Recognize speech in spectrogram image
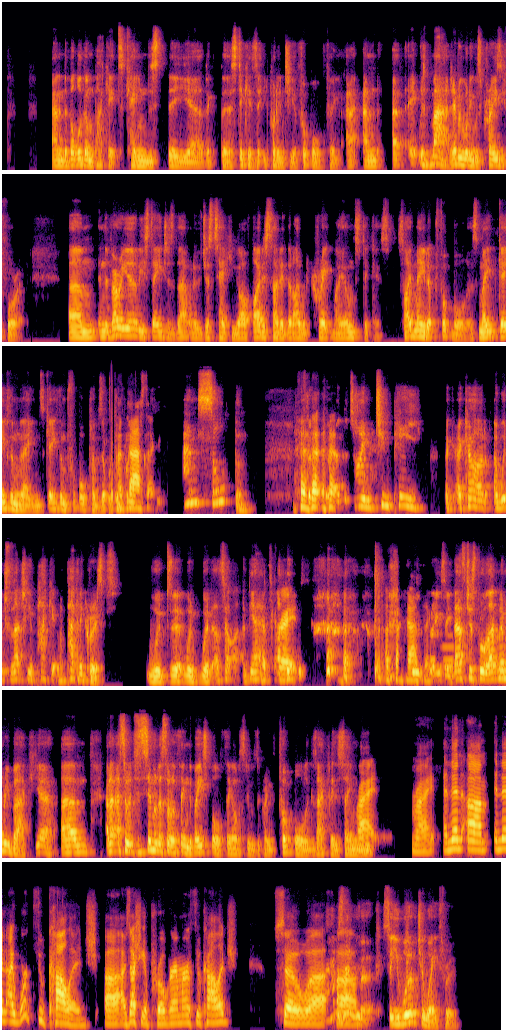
and in the bubblegum packets came the the, uh, the, the stickers that you put into your football thing, and, and uh, it was mad. Everybody was crazy for it. Um, in the very early stages of that, when it was just taking off, I decided that I would create my own stickers. So I made up footballers, made gave them names, gave them football clubs that were fantastic, and sold them. at the time, two p a, a, card, uh, which was actually a packet a packet of crisps, would uh, would would. So, yeah, that's great. That's fantastic. Crazy. That's just brought that memory back. Yeah. Um, and so it's a similar sort of thing. The baseball thing obviously was a great football, exactly the same. Right. Right. And then um, and then I worked through college. Uh, I was actually a programmer through college. So uh, how does that um, work? So you worked your way through.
